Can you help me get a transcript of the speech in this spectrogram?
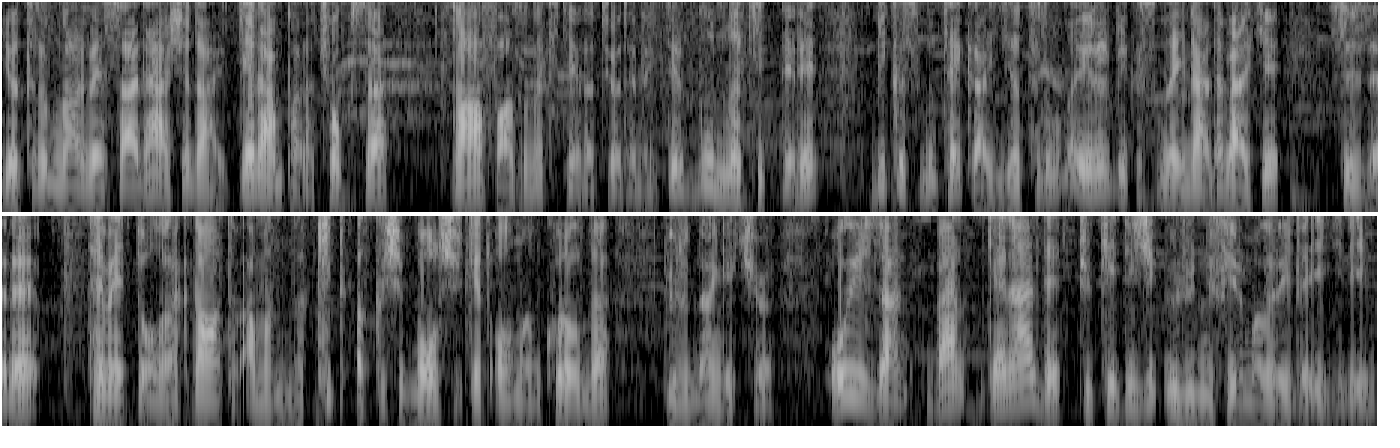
Yatırımlar vesaire her şey dahil. Gelen para çoksa daha fazla nakit yaratıyor demektir. Bu nakitleri bir kısmını tekrar yatırıma ayırır, bir kısmını da ileride belki sizlere temettü olarak dağıtır. Ama nakit akışı bol şirket olmanın kuralı da üründen geçiyor. O yüzden ben genelde tüketici ürünlü firmalarıyla ilgiliyim.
